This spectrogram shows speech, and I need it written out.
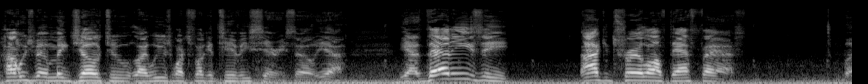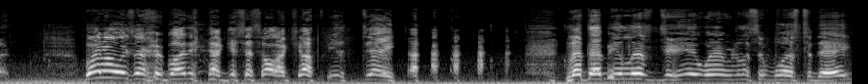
how we used to make jokes to like we used to watch fucking TV series. So yeah, yeah, that easy. I can trail off that fast. But, but always, everybody. I guess that's all I got for you today. Let that be a lesson to you, whatever listen was today.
